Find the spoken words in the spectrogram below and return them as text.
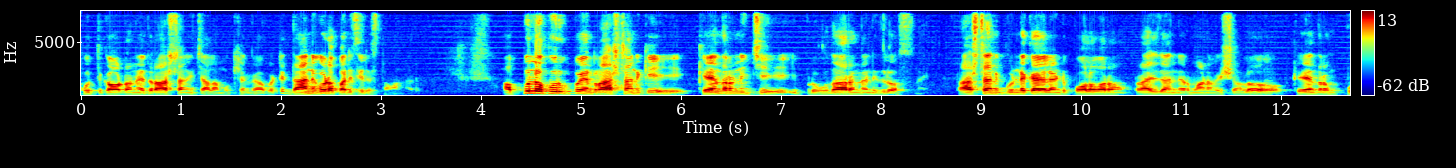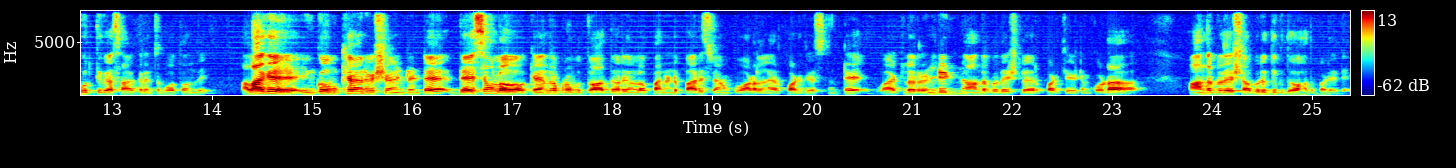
పూర్తి కావడం అనేది రాష్ట్రానికి చాలా ముఖ్యం కాబట్టి దాన్ని కూడా పరిశీలిస్తామన్నారు. అప్పుల్లో కూరుకుపోయిన రాష్ట్రానికి కేంద్రం నుంచి ఇప్పుడు ఉదారంగా నిధులు వస్తున్నాయి. రాష్ట్రానికి గుండెకాయ లాంటి పోలవరం రాజధాని నిర్మాణం విషయంలో కేంద్రం పూర్తిగా సహకరించబోతోంది. అలాగే ఇంకో ముఖ్యమైన విషయం ఏంటంటే దేశంలో కేంద్ర ప్రభుత్వ ఆధ్వర్యంలో పన్నెండు పారిశ్రామిక ఓడలను ఏర్పాటు చేస్తుంటే వాటిలో రెండింటిని ఆంధ్రప్రదేశ్లో ఏర్పాటు చేయడం కూడా ఆంధ్రప్రదేశ్ అభివృద్ధికి దోహదపడేదే.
